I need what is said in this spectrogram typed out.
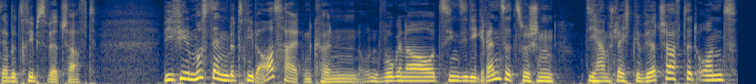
der Betriebswirtschaft. Wie viel muss denn ein Betrieb aushalten können und wo genau ziehen Sie die Grenze zwischen, die haben schlecht gewirtschaftet und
